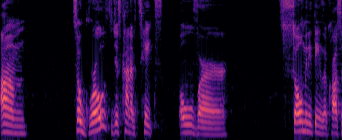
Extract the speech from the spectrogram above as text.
Um, so growth just kind of takes over so many things across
